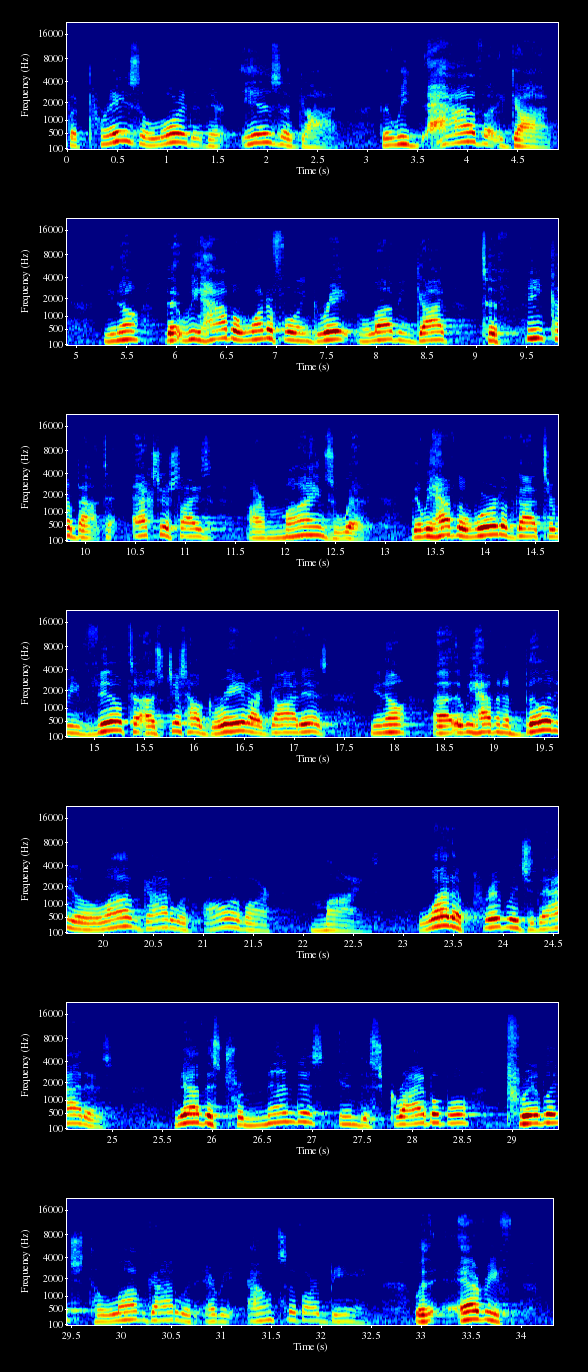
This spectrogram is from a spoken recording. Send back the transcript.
But praise the Lord that there is a God, that we have a God, you know, that we have a wonderful and great and loving God to think about, to exercise our minds with, that we have the Word of God to reveal to us just how great our God is, you know, uh, that we have an ability to love God with all of our minds. What a privilege that is. We have this tremendous, indescribable privilege to love God with every ounce of our being, with every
